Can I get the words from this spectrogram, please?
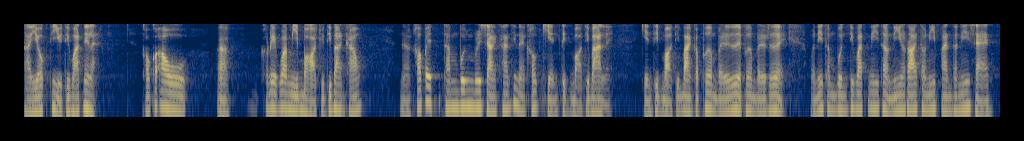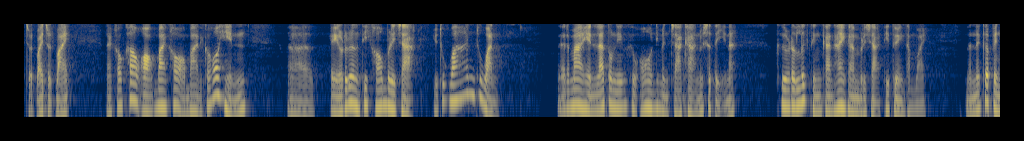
ทายกที่อยู่ที่วัดนี่แหละเขาก็เอาเขาเรียกว่ามีบอร์ดอยู่ที่บ้านเขา นะเขาไปทำบุญบริจาคทานที่ไหนเขาเขียนติดบอร์ดที่บ้านเลย เขียนติดบอร์ดที่บ้านก็เพิ่มไปเรื่อยๆเพิ่มไปเรื่อยๆวันนี้ทำบุญที่วัดนี้เท่านี้ร้อยเท่านี้พันเท่านี้แสนจดไว้จดไว้นะเขาเข้าออกบ้านเข้าออกบ้านเขาก็เห็นไอ้เรื่องที่เขาบริจาคอยู่ทุกวันทุกวันแต่มาเห็นแล้วตรงนี้ก็คือโอ้นี่มันจาขานุสตินะคือระลึกถึงการให้การบริจาคที่ตัวเองทำไว้นั่นก็เป็น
